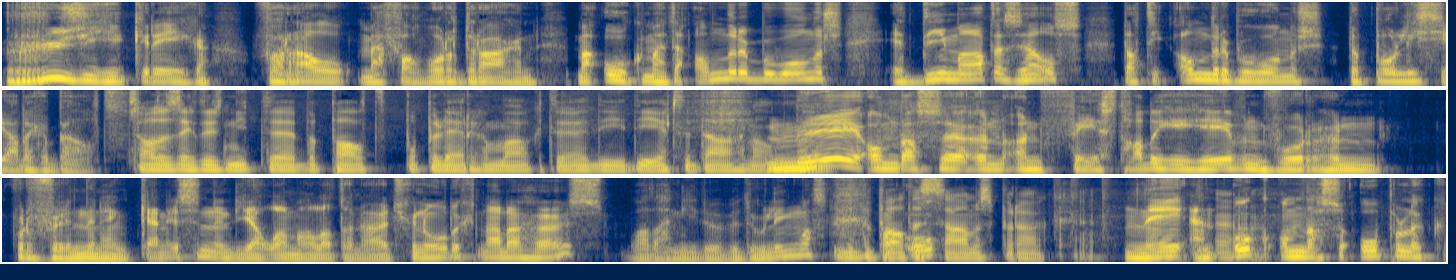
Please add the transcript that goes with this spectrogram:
ruzie gekregen, vooral met Van Wordragen, maar ook met de andere bewoners, in die mate zelfs dat die andere bewoners de politie hadden gebeld. Ze hadden zich dus niet uh, bepaald populair gemaakt uh, die, die eerste dagen al. Nee, omdat ze een, een feest hadden gegeven voor hun voor vrienden en kennissen en die allemaal hadden uitgenodigd naar het huis, wat dat niet de bedoeling was. Niet bepaalde ook, samenspraak. Nee, en ook omdat ze openlijk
